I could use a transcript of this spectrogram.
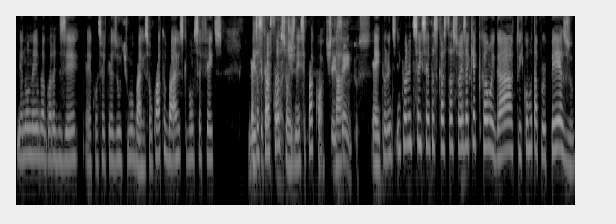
e eu não lembro agora dizer é, com certeza o último bairro. São quatro bairros que vão ser feitos essas castrações, nesse pacote, tá? 600? É, em torno de, em torno de 600 castrações, Tá. é que é cão e gato, e como tá por peso,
